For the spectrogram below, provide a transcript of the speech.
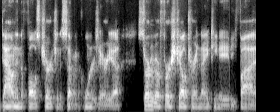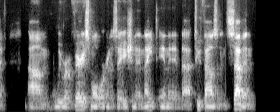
down in the Falls Church in the Seven Corners area. Started our first shelter in 1985. Um, we were a very small organization. In, 19, in uh, 2007,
